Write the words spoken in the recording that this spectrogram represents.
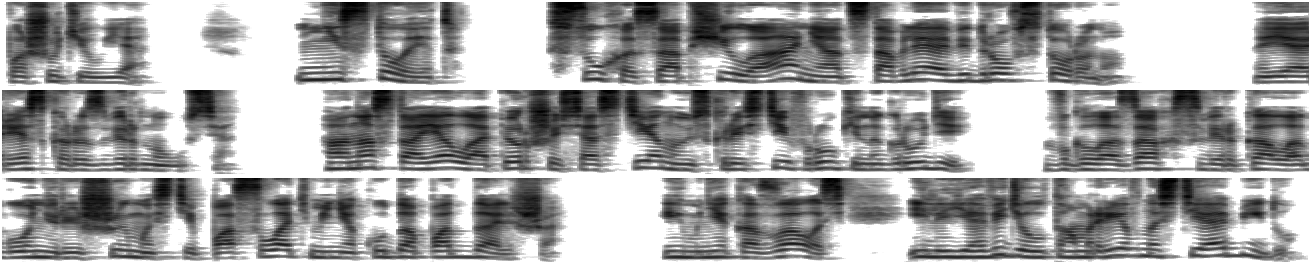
пошутил я. Не стоит, сухо сообщила Аня, отставляя ведро в сторону. Я резко развернулся. Она стояла, опёршись о стену и скрестив руки на груди. В глазах сверкал огонь решимости послать меня куда подальше. И мне казалось, или я видел там ревность и обиду.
